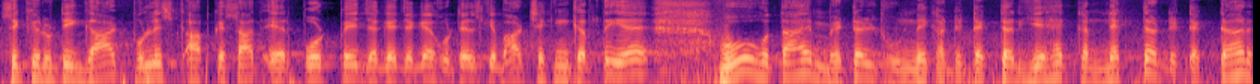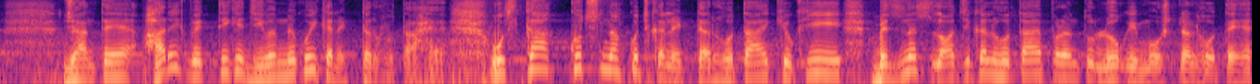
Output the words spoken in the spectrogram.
security guard police आपके साथ एयरपोर्ट पे जगह जगह होटल्स के बाहर चेकिंग करती है। वो होता है मेटल ढूँढने का डिटेक्टर ये है कनेक्टर डिटेक्टर जानते हैं, हर एक व्यक्ति के जीवन में कोई कनेक्टर होता है। उसका कुछ ना कुछ कनेक्टर होता है क्योंकि बिज़नेस लॉजिकल होता है, परंतु लोग इमोशनल होते हैं।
